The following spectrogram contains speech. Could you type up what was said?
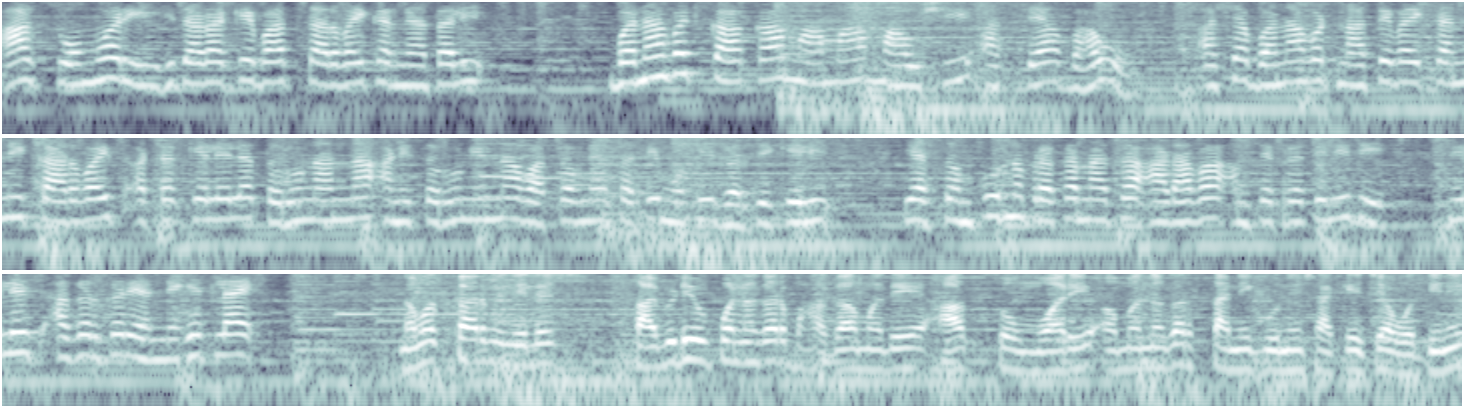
आज सोमवारी ही धडाकेबाज कारवाई करण्यात आली. बनावट काका मामा मावशी आत्या भाऊ अशा बनावट नातेवाईकांनी कारवाईत अटक केलेल्या तरुणांना आणि तरुणींना वाचवण्यासाठी मोठी गर्दी केली. या संपूर्ण प्रकरणाचा आढावा आमचे प्रतिनिधी निलेश आगरकर यांनी घेतलाय. नमस्कार मी निलेश. साविडी उपनगर भागामध्ये आज सोमवारी अहमदनगर स्थानिक गुन्हे शाखेच्या वतीने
